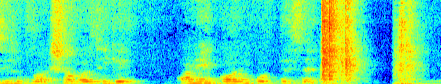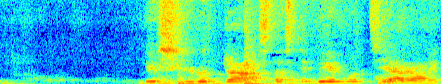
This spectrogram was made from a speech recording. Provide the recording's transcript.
যেহেতু আজ সকাল থেকে অনেক গরম পড়তেছে, বেশ রোদটা আস্তে আস্তে বের হচ্ছে আর অনেক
